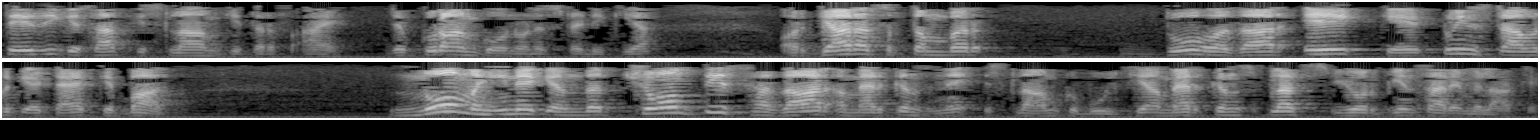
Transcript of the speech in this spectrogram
تیزی کے ساتھ اسلام کی طرف آئے، جب قرآن کو انہوں نے اسٹڈی کیا۔ اور گیارہ ستمبر دو ہزار ایک کے ٹوئنس ٹاور کے اٹیک کے بعد نو مہینے کے اندر چونتیس ہزار امیرکنز نے اسلام قبول کیا امیرکنز پلس یورپین سارے ملا کے۔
